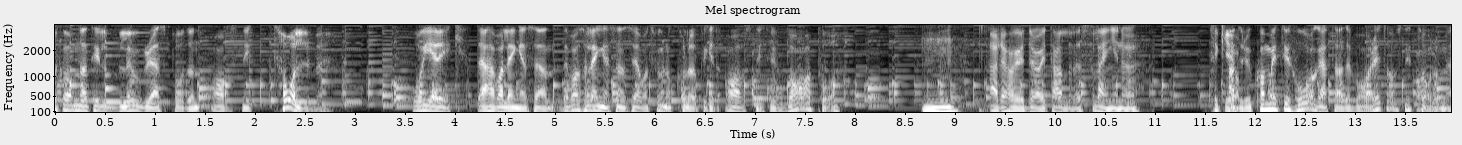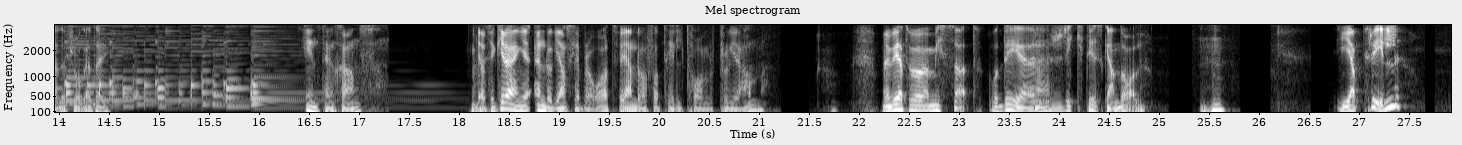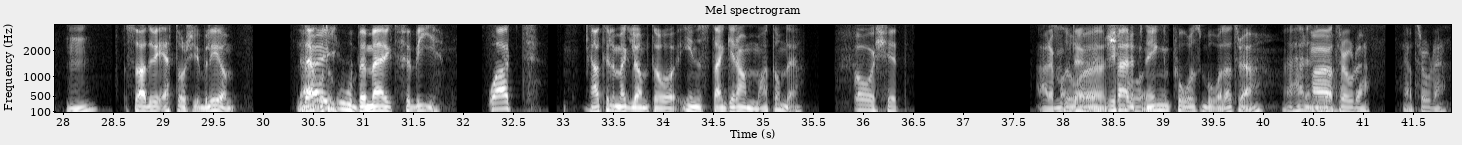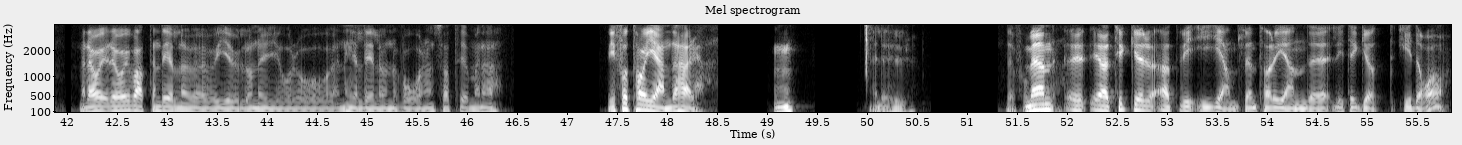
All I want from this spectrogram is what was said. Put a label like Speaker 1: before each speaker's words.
Speaker 1: välkomna till Bluegrass-podden avsnitt 12. Och Erik, det här var länge sedan. Det var så länge sedan så jag var tvungen att kolla upp vilket avsnitt vi var på.
Speaker 2: Mm. Ja, det har ju dröjt alldeles för länge nu, tycker jag.
Speaker 1: Hade du kommit ihåg att det hade varit avsnitt 12 om jag hade frågat dig?
Speaker 2: Inte en chans.
Speaker 1: Mm.
Speaker 2: Jag tycker det är ändå ganska bra att vi ändå har fått till 12 program.
Speaker 1: Men vet du vad jag har missat? Och det är en
Speaker 2: Nej.
Speaker 1: riktig skandal.
Speaker 2: Mhm.
Speaker 1: I april
Speaker 2: Mm.
Speaker 1: så hade vi ettårsjubileum. Det har gått obemärkt förbi.
Speaker 2: What?
Speaker 1: Jag har till och med glömt att instagrammat om det.
Speaker 2: Oh shit. Ja, det
Speaker 1: så
Speaker 2: det- vi får-
Speaker 1: skärpning på oss båda tror jag. Det här är
Speaker 2: Ja,
Speaker 1: bra.
Speaker 2: jag tror det. Jag tror det. Men det har, det har ju varit en del nu över jul och nyår och en hel del under våren. Så att jag menar, vi får ta igen det här.
Speaker 1: Eller hur? Men eh, jag tycker att vi egentligen tar igen det lite gött idag.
